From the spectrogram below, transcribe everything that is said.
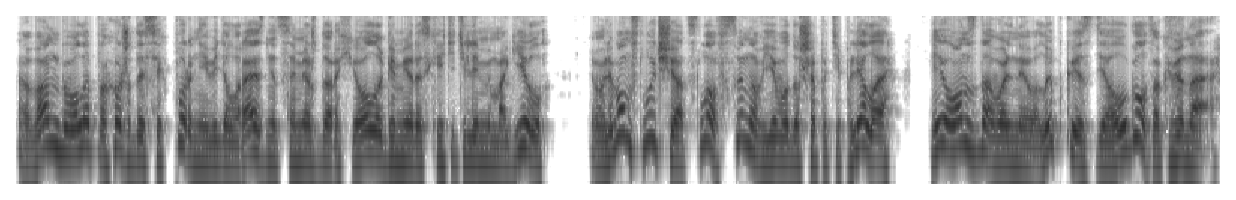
Ван Буэлэ, похоже, до сих пор не видел разницы между археологами и расхитителями могил. В любом случае, от слов сына в его душе потеплело, и он с довольной улыбкой сделал глоток вина.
